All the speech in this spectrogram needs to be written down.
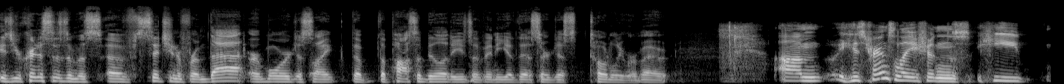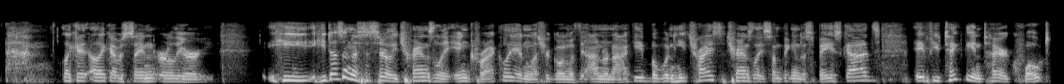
is your criticism of, of Sitchin from that, or more just like the the possibilities of any of this are just totally remote? Um, his translations, he, like I, like I was saying earlier, he he doesn't necessarily translate incorrectly unless you're going with the Anunnaki. But when he tries to translate something into space gods, if you take the entire quote,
